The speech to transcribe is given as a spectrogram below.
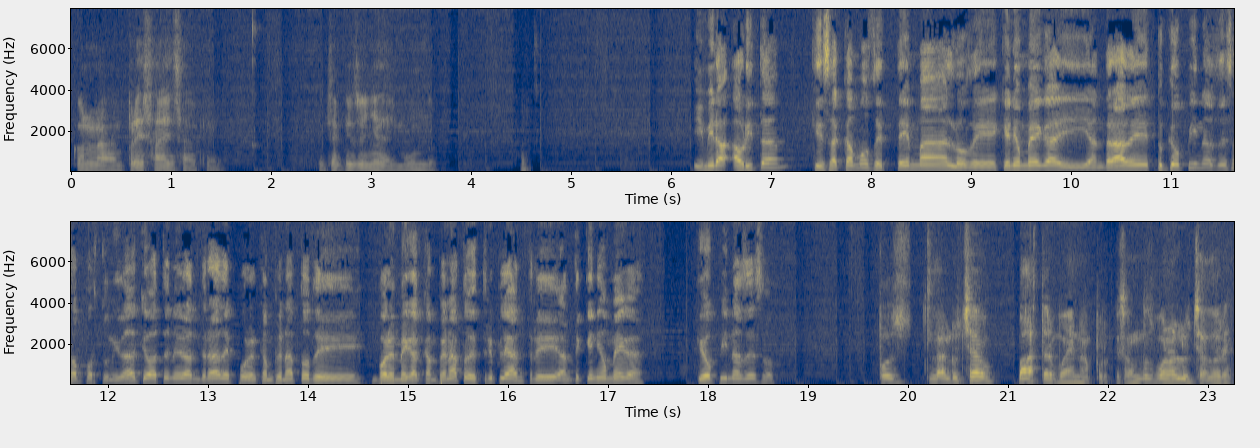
con la empresa esa que piensa que es dueña del mundo. Y mira, ahorita que sacamos de tema lo de Kenny Omega y Andrade. ¿Tú qué opinas de esa oportunidad que va a tener Andrade por el campeonato de, por el megacampeonato de AAA ante, ante Kenny Omega? ¿Qué opinas de eso? Pues la lucha va a estar buena porque son dos buenos luchadores.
